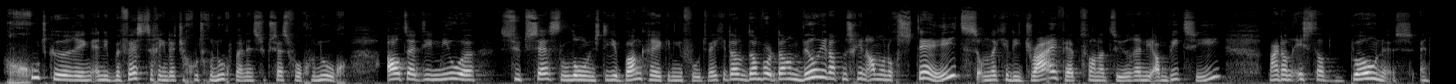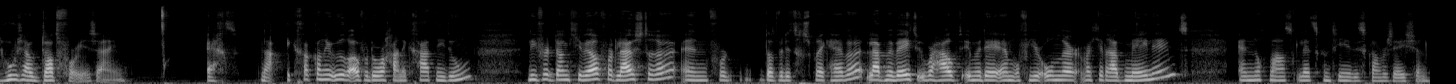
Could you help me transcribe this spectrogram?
goedkeuring en die bevestiging dat je goed genoeg bent en succesvol genoeg. Altijd die nieuwe succeslaunch die je bankrekening voedt. Weet je, dan, dan, dan wil je dat misschien allemaal nog steeds, omdat je die drive hebt van nature en die ambitie. Maar dan is dat bonus. En hoe zou dat voor je zijn? Echt. Nou, ik ga, kan hier uren over doorgaan. Ik ga het niet doen. Liever dankjewel voor het luisteren en voor dat we dit gesprek hebben. Laat me weten überhaupt in mijn DM of hieronder wat je eruit meeneemt. En nogmaals, let's continue this conversation.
